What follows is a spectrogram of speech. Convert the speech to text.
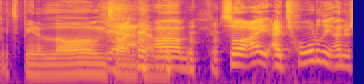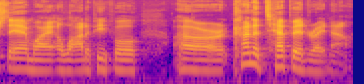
It's been a long time coming. um, so I, I totally understand why a lot of people are kind of tepid right now.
